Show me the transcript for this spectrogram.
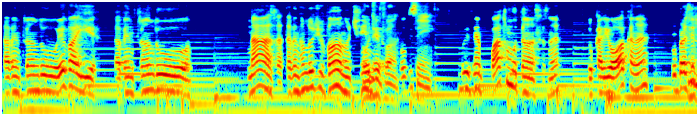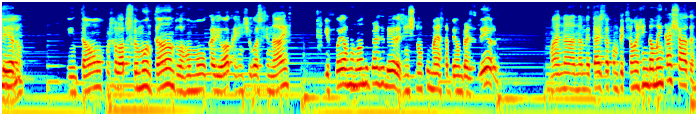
tava entrando Evair, tava entrando NASA, tava entrando o Divan no time. O Divan, sim. Por exemplo, quatro mudanças, né? Do Carioca, né? Pro brasileiro. Uhum. Então o professor Lopes foi montando, arrumou o Carioca, a gente chegou às finais e foi arrumando o brasileiro. A gente não começa bem o brasileiro, mas na, na, metade da competição a gente dá uma encaixada.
